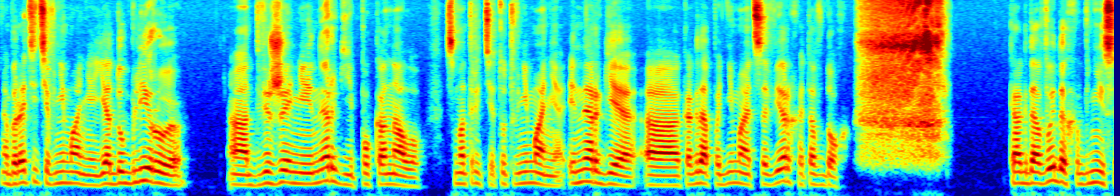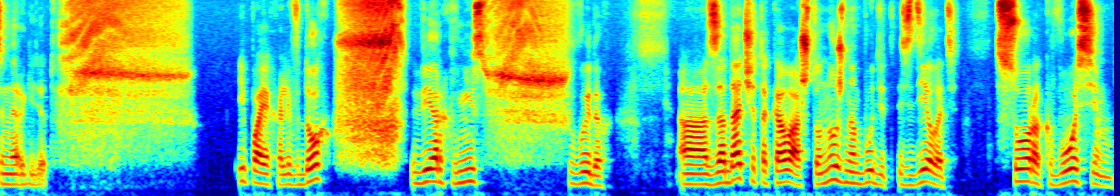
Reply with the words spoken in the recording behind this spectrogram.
Обратите внимание, я дублирую а, движение энергии по каналу. Смотрите, тут внимание, энергия, а, когда поднимается вверх, это вдох. Когда выдох, вниз энергия идет. И поехали. Вдох, вверх, вниз, выдох. А, задача такова, что нужно будет сделать 48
